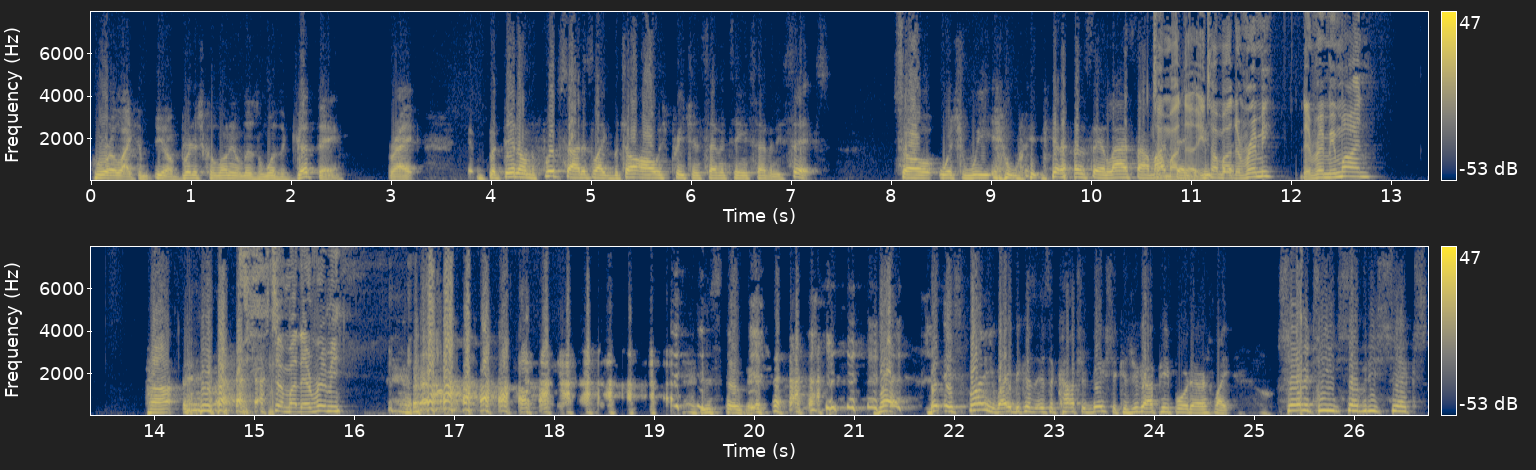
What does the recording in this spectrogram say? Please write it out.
who are like, you know, British colonialism was a good thing, right? But then on the flip side, it's like, but y'all always preaching 1776. So, which we, we you know what I'm saying? Last time Talking I about the, you talking about the Remy, the Remy Martin. huh? You talking about that Remy? it's stupid. but but it's funny, right? Because it's a contradiction. Because you got people there. It's like 1776.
